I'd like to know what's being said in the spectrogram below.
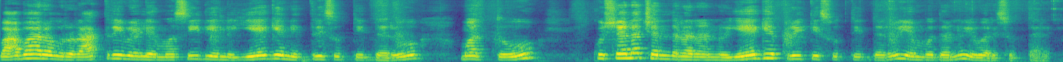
ಬಾಬಾರವರು ರಾತ್ರಿ ವೇಳೆ ಮಸೀದಿಯಲ್ಲಿ ಹೇಗೆ ನಿದ್ರಿಸುತ್ತಿದ್ದರು ಮತ್ತು ಕುಶಲಚಂದ್ರನನ್ನು ಹೇಗೆ ಪ್ರೀತಿಸುತ್ತಿದ್ದರು ಎಂಬುದನ್ನು ವಿವರಿಸುತ್ತಾರೆ.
